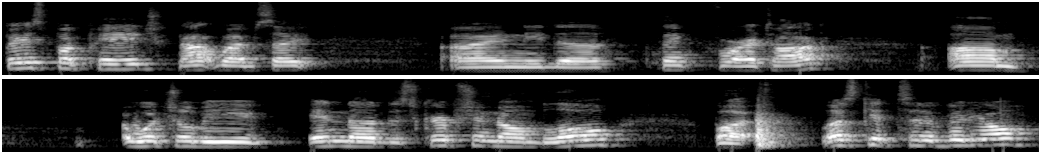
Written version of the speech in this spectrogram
Facebook page, not website. I need to think before I talk. Um, which will be in the description down below. But let's get to the video.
